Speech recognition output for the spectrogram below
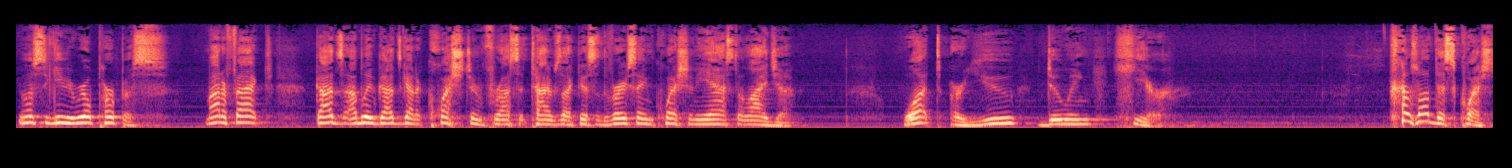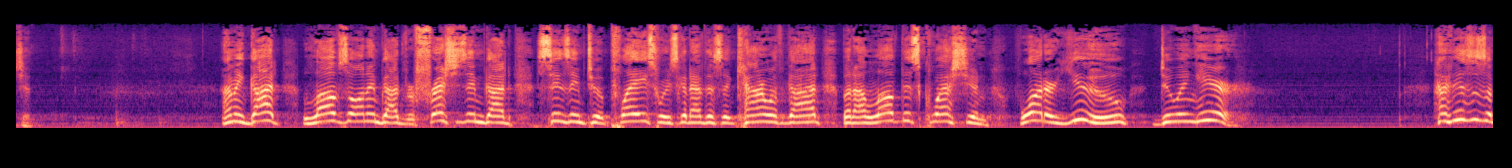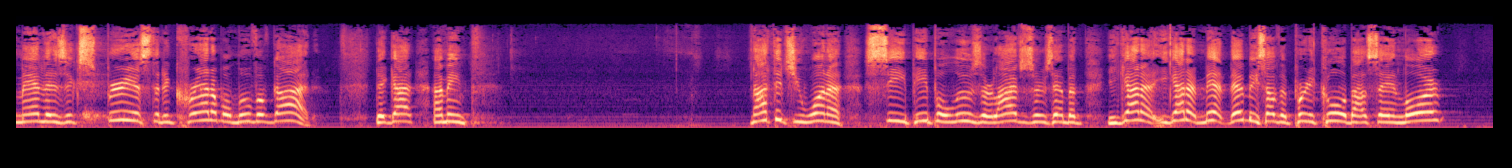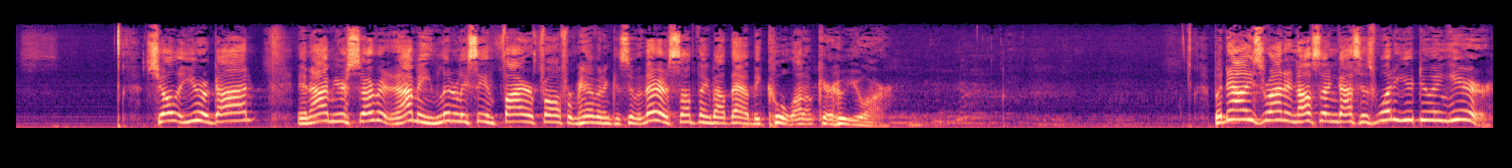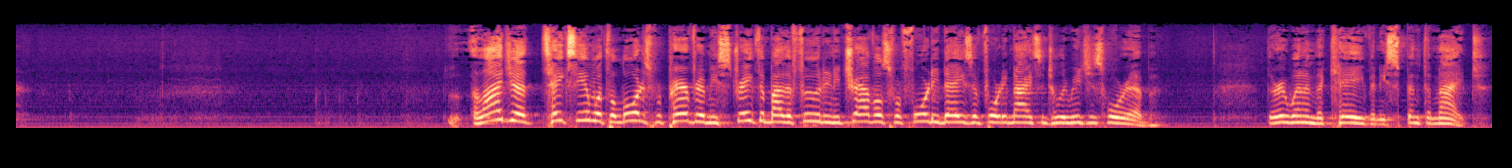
He wants to give you real purpose. Matter of fact, God's, I believe God's got a question for us at times like this. It's the very same question he asked Elijah What are you doing here? I love this question. I mean, God loves on him. God refreshes him. God sends him to a place where he's going to have this encounter with God. But I love this question What are you doing here? I mean, this is a man that has experienced an incredible move of God. That God, I mean, not that you want to see people lose their lives or something, but you gotta you gotta admit there'd be something pretty cool about saying, Lord, show that you're a God and I'm your servant, and I mean literally seeing fire fall from heaven and consume. There is something about that would be cool. I don't care who you are. But now he's running, and all of a sudden God says, What are you doing here? Elijah takes in what the Lord has prepared for him. He's strengthened by the food, and he travels for 40 days and 40 nights until he reaches Horeb. There he went in the cave and he spent the night.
